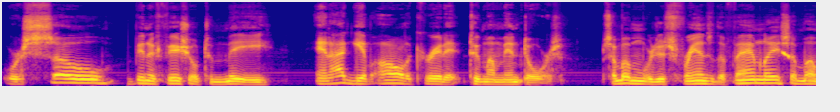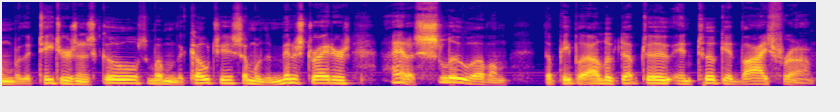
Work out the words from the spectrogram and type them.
were so beneficial to me, and I give all the credit to my mentors. Some of them were just friends of the family, some of them were the teachers in school, some of them the coaches, some of the administrators. I had a slew of them, the people I looked up to and took advice from.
